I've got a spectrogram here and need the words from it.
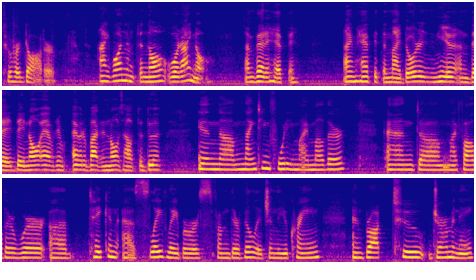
to her daughter. I want them to know what I know. I'm very happy. I'm happy that my daughter is here and they, they know every, everybody knows how to do it. In um, 1940, my mother and um, my father were uh, taken as slave laborers from their village in the Ukraine and brought to Germany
